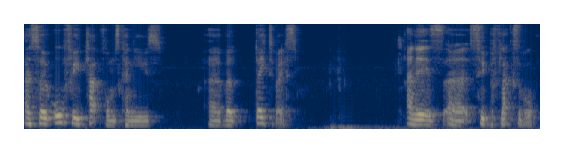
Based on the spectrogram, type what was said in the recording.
and so all three platforms can use uh, the database. And it is uh, super flexible.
